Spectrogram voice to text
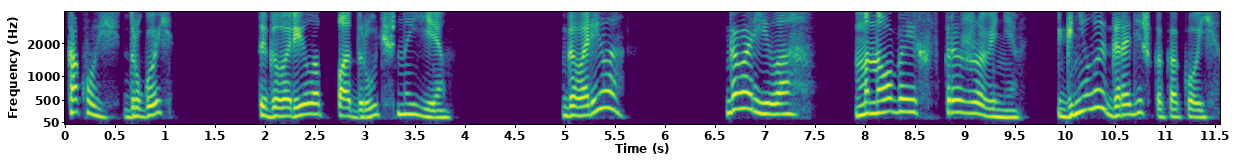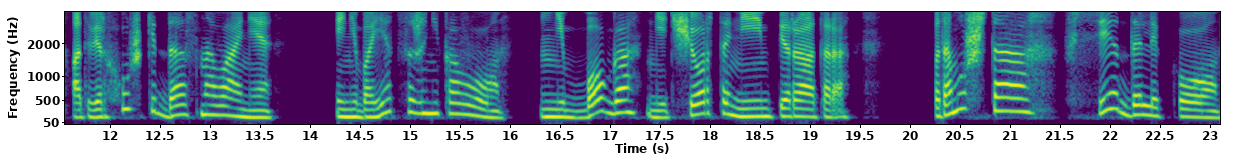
Какой другой? Ты говорила «подручные». Говорила? Говорила. Много их в Крыжовине. Гнилой городишко какой, от верхушки до основания. И не боятся же никого. Ни бога, ни черта, ни императора. Потому что все далеко.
